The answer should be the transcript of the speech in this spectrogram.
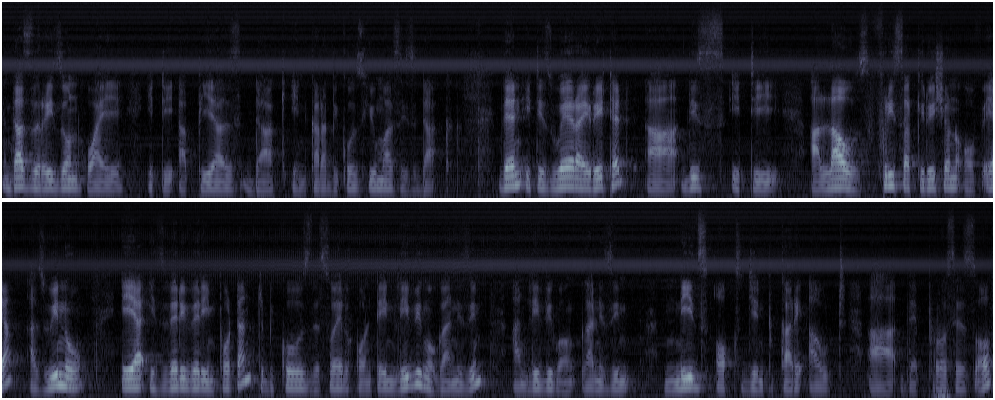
And that's the reason why it appears dark in color because humus is dark. Then it is well aerated. Uh, this it allows free circulation of air. As we know, air is very very important because the soil contains living organism and living organism needs oxygen to carry out uh, the process of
